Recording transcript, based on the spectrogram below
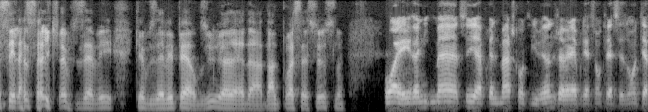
c'est la seule que vous avez, avez perdue dans, le processus. Ouais, ironiquement, après le match contre Cleveland, j'avais l'impression que la saison était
